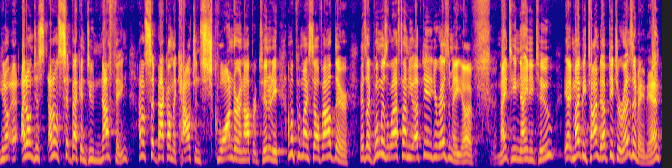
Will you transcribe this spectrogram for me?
You know, I don't just, I don't sit back and do nothing. I don't sit back on the couch and squander an opportunity. I'm gonna put myself out there. It's like, when was the last time you updated your resume? Uh, 1992? Yeah, it might be time to update your resume, man.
